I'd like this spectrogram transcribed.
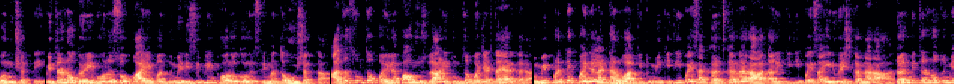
बनवू शकते. मित्रांनो गरीब होणं सोपं आहे पण तुम्ही डिसिप्लिन फॉलो करून श्रीमंत होऊ शकता. आजच तुमचं पहिलं पाऊल उचला आणि तुमचं बजेट तयार करा. तुम्ही प्रत्येक महिन्याला ठरवा की तुम्ही किती पैसा खर्च करणार आहात आणि किती पैसा इन्व्हेस्ट करणार आहात. जर मित्रांनो तुम्ही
